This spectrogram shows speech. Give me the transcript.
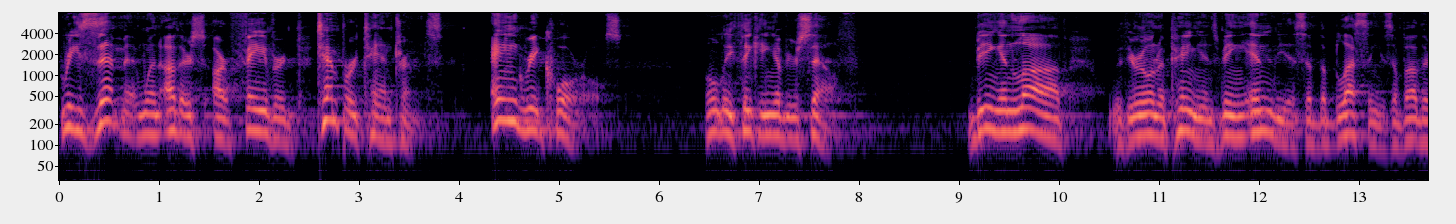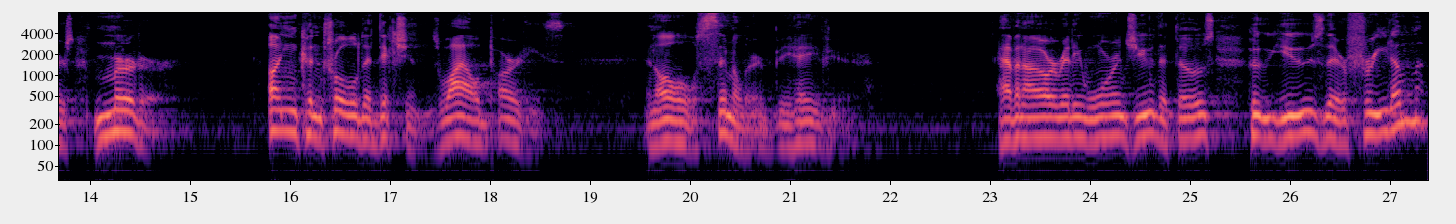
resentment when others are favored, temper tantrums, angry quarrels, only thinking of yourself, being in love with your own opinions, being envious of the blessings of others, murder, uncontrolled addictions, wild parties, and all similar behavior. Haven't I already warned you that those who use their freedom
